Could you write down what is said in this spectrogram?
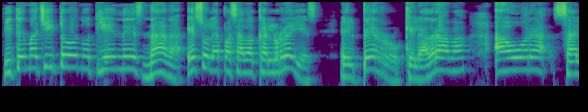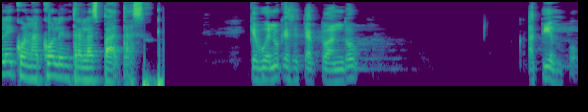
y te machito no tienes nada. Eso le ha pasado a Carlos Reyes. El perro que ladraba ahora sale con la cola entre las patas. Qué bueno que se esté actuando a tiempo.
